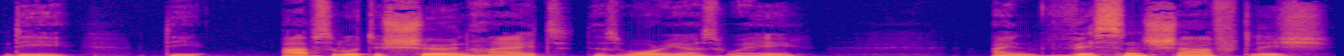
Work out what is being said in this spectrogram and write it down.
die, die absolute Schönheit des Warriors Way. Ein wissenschaftlich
